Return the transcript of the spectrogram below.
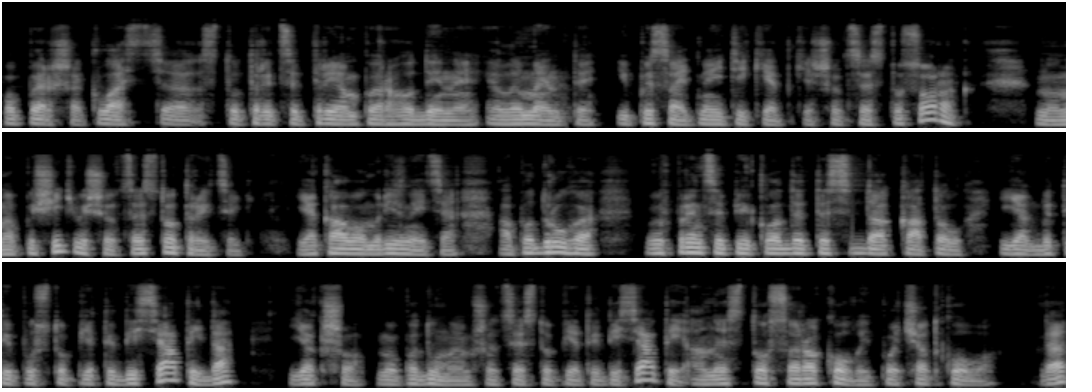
по-перше, класть е, 133 ампер години елементи і писати на етикетки, що це 140, ну напишіть ви, що це 130. Яка вам різниця? А по-друге, ви, в принципі, кладете сюди катл, якби типу 150, да? якщо ми подумаємо, що це 150, а не 140-й початково, да?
